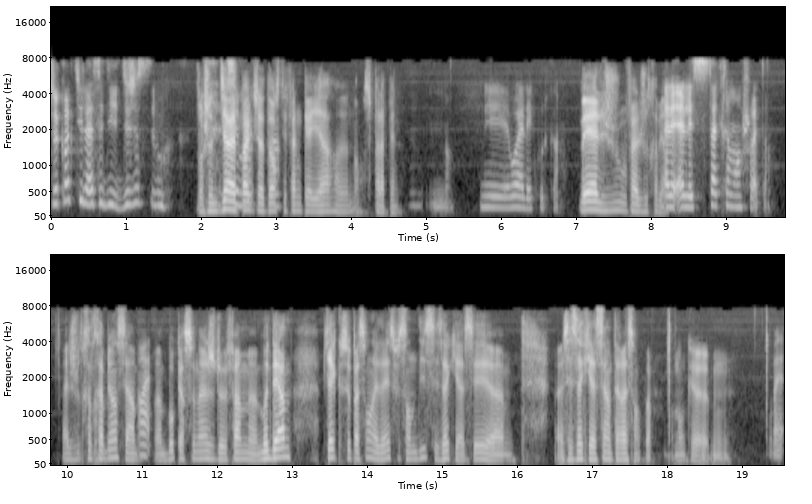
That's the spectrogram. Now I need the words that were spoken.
Je crois que tu l'as assez dit. Donc je ne dirais pas moi. que j'adore Ah. Stéphane Caillard. non, c'est pas la peine. Non. Mais ouais, elle est cool quand même. Mais elle joue, enfin elle joue très bien. Elle est, elle est sacrément chouette. hein. Elle joue très très bien. C'est un, Ouais. un beau personnage de femme moderne, bien que se passant dans les années 70. C'est ça qui est assez, euh, euh, c'est ça qui est assez intéressant quoi. Donc euh, Ouais.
